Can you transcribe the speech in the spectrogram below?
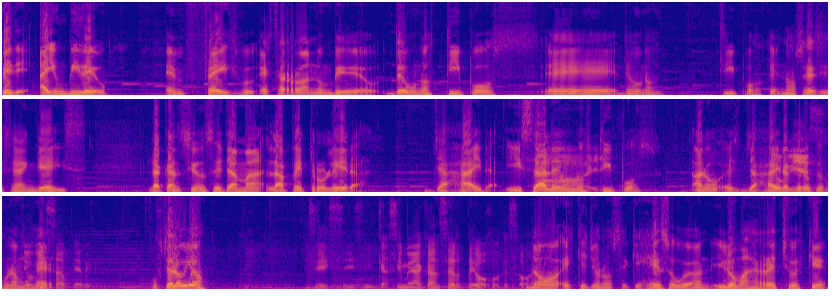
Pide, hay un video en Facebook, está rodando un video de unos tipos, eh, de unos tipos que no sé si sean gays. La canción se llama La Petrolera, Yajaira, y salen unos tipos. Ah, no, es Yajaira creo eso, que es una mujer. ¿Usted lo vio? Sí, sí, sí, casi me da cáncer de ojos vaina. No, es que yo no sé qué es eso, weón. Y lo más arrecho es que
